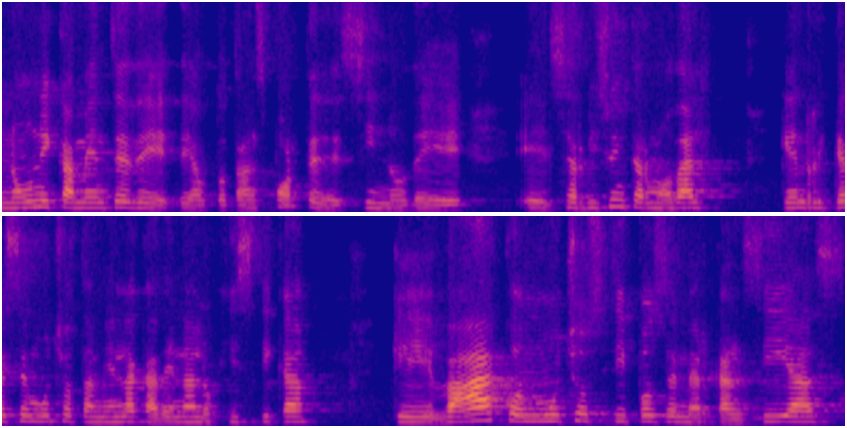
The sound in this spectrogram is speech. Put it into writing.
no únicamente de, autotransporte, sino de servicio intermodal, que enriquece mucho también la cadena logística que va con muchos tipos de mercancías,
